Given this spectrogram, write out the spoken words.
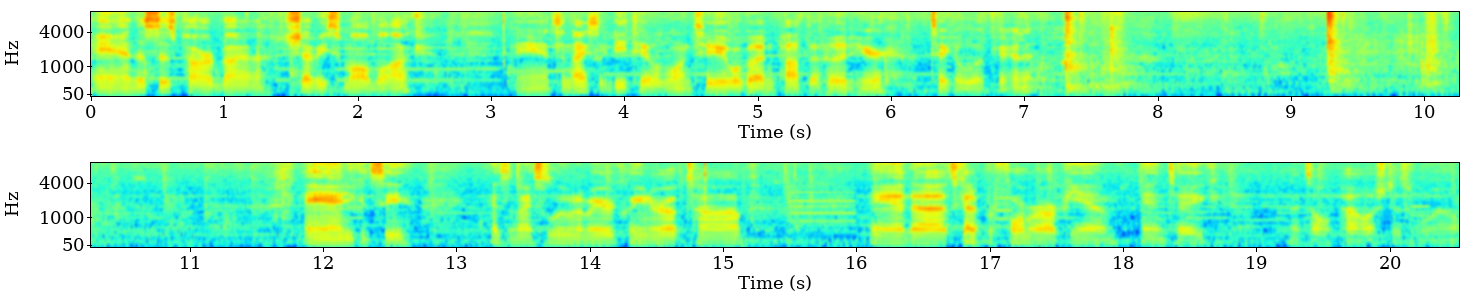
And this is powered by a Chevy small block. And it's a nicely detailed one, too. We'll go ahead and pop the hood here, take a look at it. And you can see has a nice aluminum air cleaner up top. And uh, it's got a Performer RPM intake. That's all polished as well.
